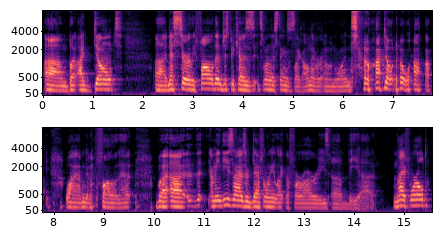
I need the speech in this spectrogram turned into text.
um, but I don't uh, necessarily follow them just because it's one of those things. It's like I'll never own one, so I don't know why why I'm gonna follow that. But uh, th- I mean, these knives are definitely like the Ferraris of the uh, knife world.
